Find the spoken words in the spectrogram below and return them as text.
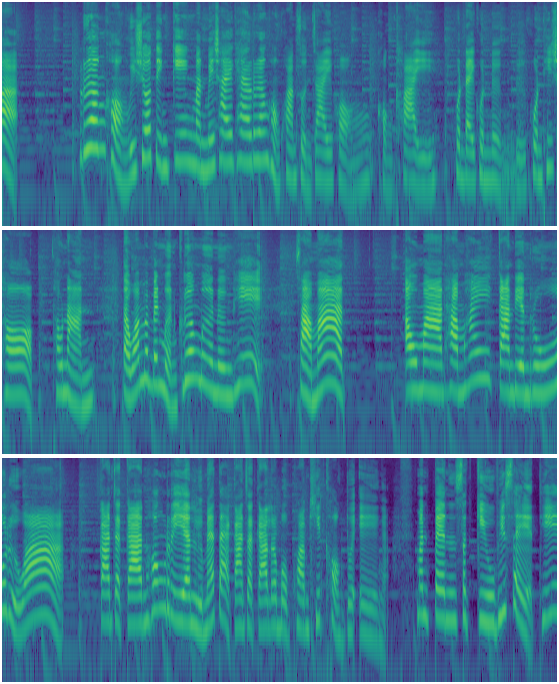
อะเรื่องของ visual thinking มันไม่ใช่แค่เรื่องของความสนใจของของใคร คนใดคนหนึ่ง หรือคนที่ชอบเท่านั้น แต่ว่ามันเป็นเหมือนเครื่องมือหนึ่งที่สามารถเอามาทำให้การเรียนรู้หรือว่าการจัดการห้องเรียนหรือแม้แต่การจัดการระบบความคิดของตัวเองอะมันเป็นสกิลพิเศษที่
